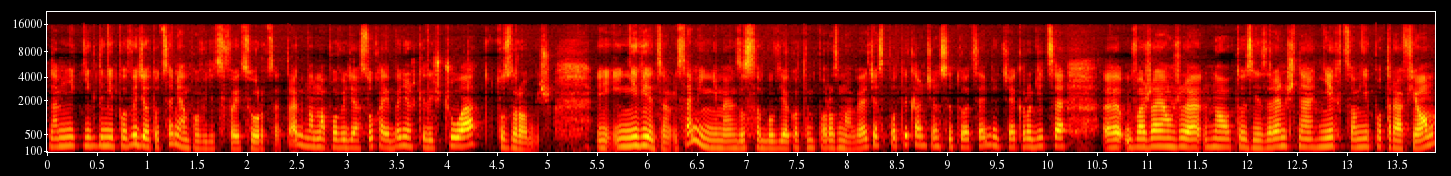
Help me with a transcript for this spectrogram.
nam nikt nigdy nie powiedział, to co miałam powiedzieć swojej córce, tak? Mama powiedziała, słuchaj, będziesz kiedyś czuła, to to zrobisz. I, I, nie wiedzą, i sami nie mają zasobów, jak o tym porozmawiać. Ja spotykam się z sytuacjami, gdzie jak rodzice e, uważają, że no, to jest niezręczne, nie chcą, nie potrafią,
